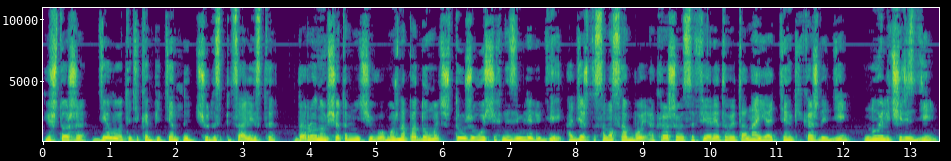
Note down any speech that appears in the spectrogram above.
И что же делают эти компетентные чудо-специалисты? Да ровным счетом ничего. Можно подумать, что у живущих на Земле людей одежда само собой окрашивается в фиолетовые тона и оттенки каждый день. Ну или через день.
